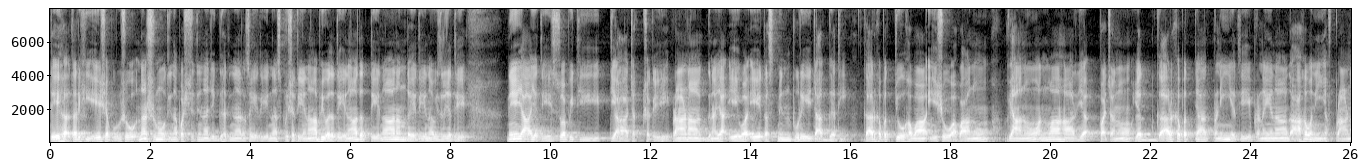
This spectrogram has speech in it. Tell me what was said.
तेह तर्हि एष पुरुषो न शृणोति, न पश्यति, न जिघ्रति, न रसयते, न स्पृशते, नाभिवदते, नादत्ते, नानन्दयते, न विसृजते। ನೇಯಾಯತೆ ಸ್ವಪಿತೀತ್ಯಾಚಕ್ಷತೆ ಪ್ರಾಣಾಗ್ನಯ ಏವ ಏತಸ್ಮಿನ್ ಪುರೇ ಜಾಗ್ರತಿ ಗಾರ್ಹಪತ್ಯೋ ಹವಾ ಏಷೋ ಅಪಾನೋ ವ್ಯಾನೋ ಅನ್ವಾಹಾರ್ಯ ಪಚನೋ ಯದ್ಗಾರ್ಹಪತ್ಯಾತ್ ಪ್ರಣೀಯತೆ ಪ್ರಣಯನಾದಾಹವನೀಯ ಪ್ರಾಣ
